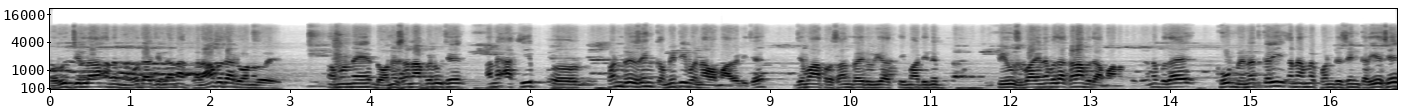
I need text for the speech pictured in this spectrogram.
ભરૂચ જિલ્લા અને નર્મદા જિલ્લાના ઘણા બધા ડોનરોએ અમને ડોનેશન આપેલું છે અને આખી ફંડ રેઝિંગ કમિટી બનાવવામાં આવેલી છે, જેમાં પ્રશાંતભાઈ રૂહિયાથી માંડીને પિયુષભાઈ અને બધા ઘણા બધા માણસો છે. અને બધાએ ખૂબ મહેનત કરી અને અમે ફંડ કરીએ છીએ.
